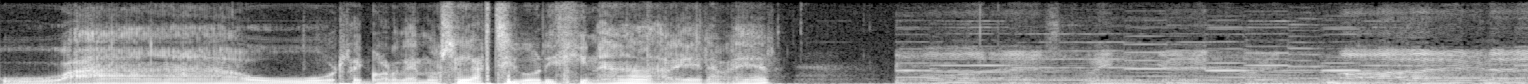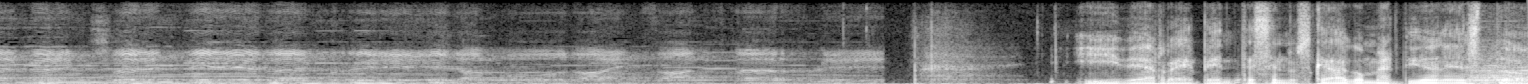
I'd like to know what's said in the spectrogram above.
¡Wow! Recordemos el archivo original. A ver, a ver. Y de repente se nos queda convertido en esto.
